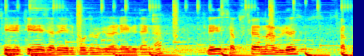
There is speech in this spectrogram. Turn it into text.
తినే తినేసారు వెళ్ళిపోతున్నారు చూడండి ఏ విధంగా. Please subscribe my videos support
